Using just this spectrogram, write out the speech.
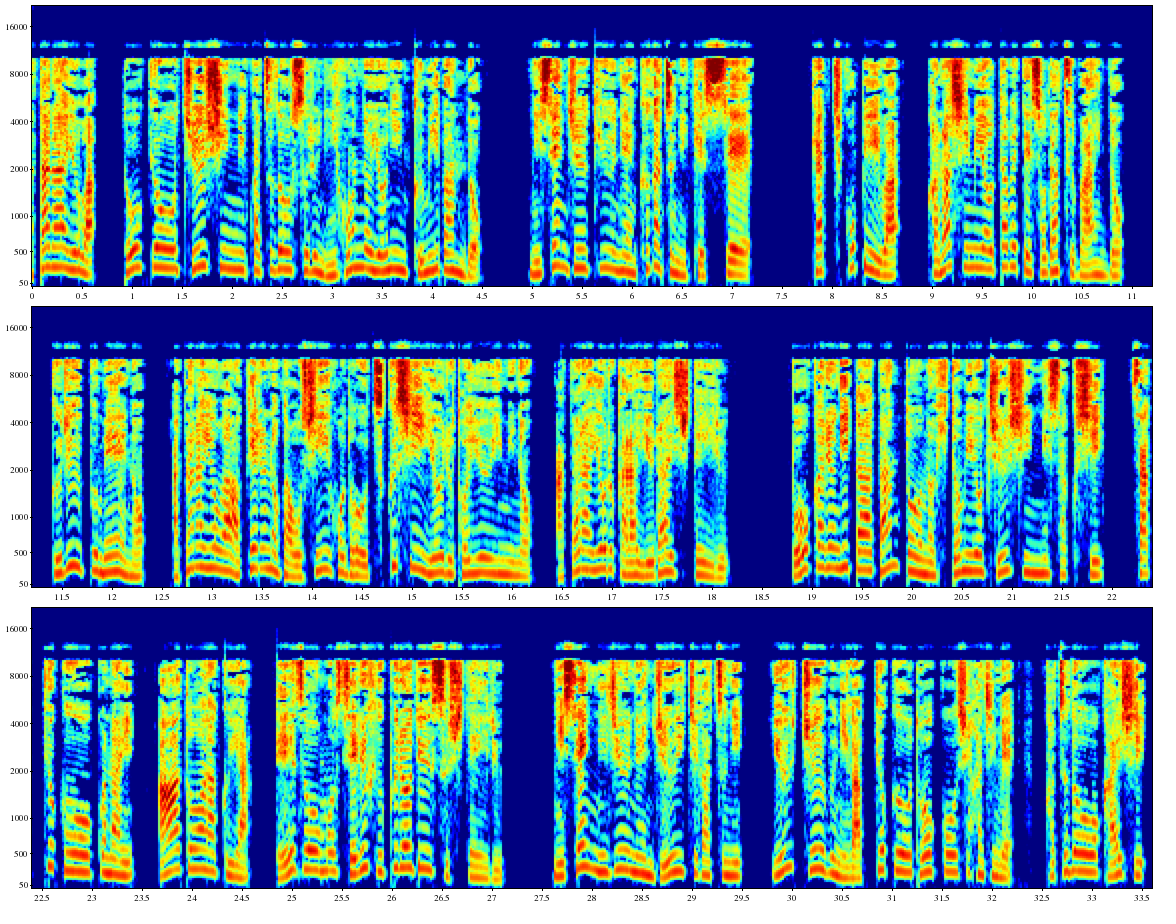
あたらよは東京を中心に活動する日本の4人組バンド。2019年9月に結成。キャッチコピーは悲しみを食べて育つバインド。グループ名のあたらよは開けるのが惜しいほど美しい夜という意味のあたら夜から由来している。ボーカルギター担当の瞳を中心に作詞、作曲を行い、アートワークや映像もセルフプロデュースしている。2020年11月に YouTube に楽曲を投稿し始め、活動を開始。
